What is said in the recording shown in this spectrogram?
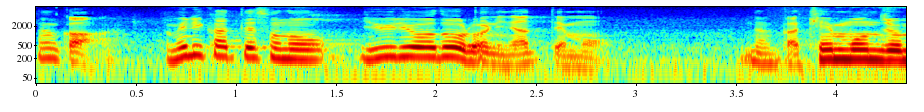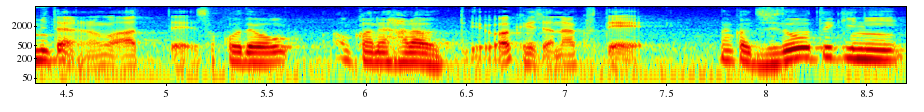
なんかアメリカってその有料道路になってもなんか検問所みたいなのがあってそこでお金払うっていうわけじゃなくてなんか自動的に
